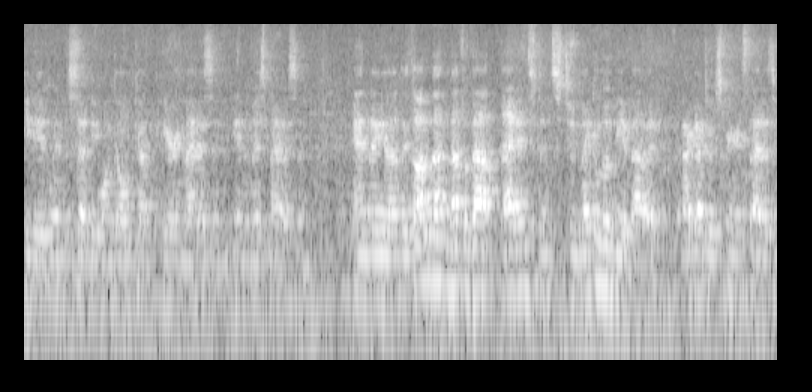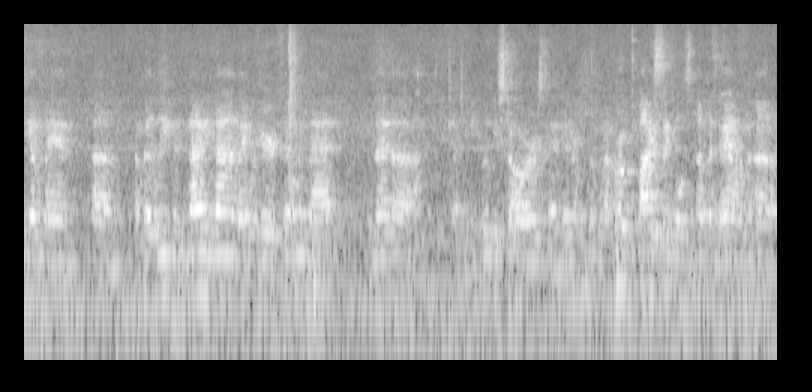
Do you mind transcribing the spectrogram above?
he did win the seventy-one Gold Cup here in Madison, in the Miss Madison. And they, uh, they thought about, enough about that instance to make a movie about it, and I got to experience that as a young man. Um, I believe in ninety-nine, they were here filming that, and that, uh, got to meet movie stars, with them. I rode bicycles up and down, uh,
